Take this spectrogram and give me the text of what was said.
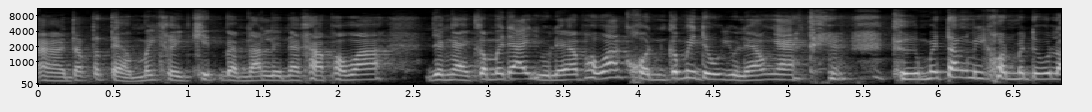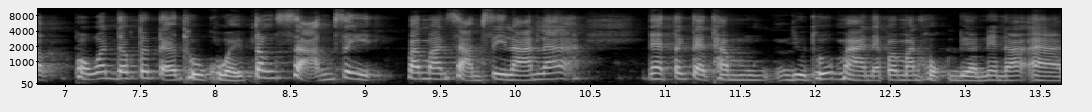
อ่าดรแต๋วไม่เคยคิดแบบนั้นเลยนะคะ เพราะว่ายังไงก็ไม่ได้อยู่แล้ว เพราะว่าคนก็ไม่ดูอยู่แล้วไงคือไม่ต้องมีคนมาดูหรอก เพราะว่าดรแต๋วถูกหวยต้องสามสี่ประมาณสามสี่ล้านแล้วเนี่ยตั้งแต่ทำ YouTube มาเนี่ยประมาณหกเดือนเนี่ยนะอ่า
